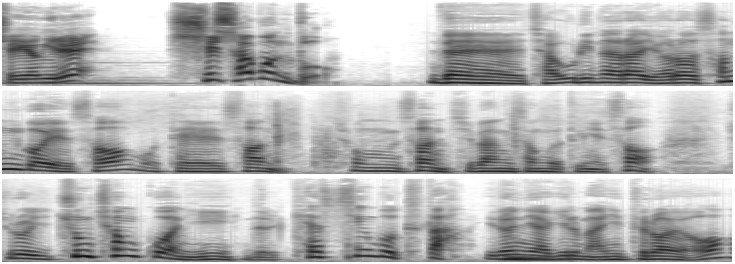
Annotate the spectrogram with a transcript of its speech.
최영일의 시사본부. 네, 자 우리나라 여러 선거에서 뭐 대선, 총선, 지방선거 등에서 주로 이 충청권이 늘 캐스팅 보트다 이런 음. 이야기를 많이 들어요.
